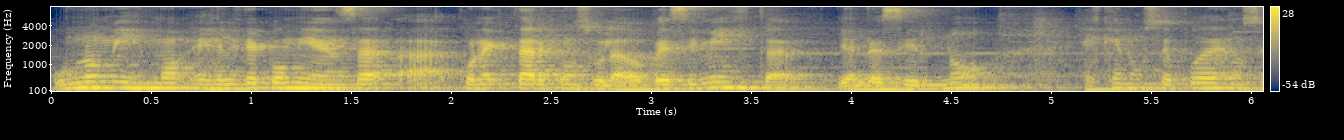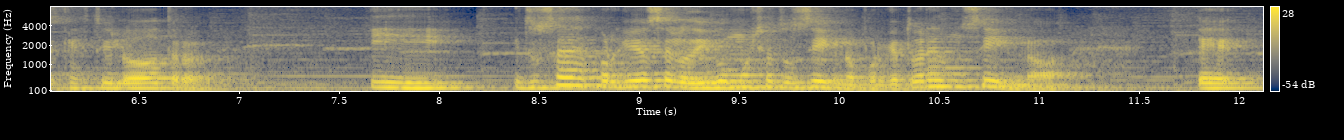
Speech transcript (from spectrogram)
uno mismo es el que comienza a conectar con su lado pesimista y al decir, no, es que no se puede, no sé qué esto y lo otro. Y, tú sabes por qué yo se lo digo mucho a tu signo, porque tú eres un signo eh,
